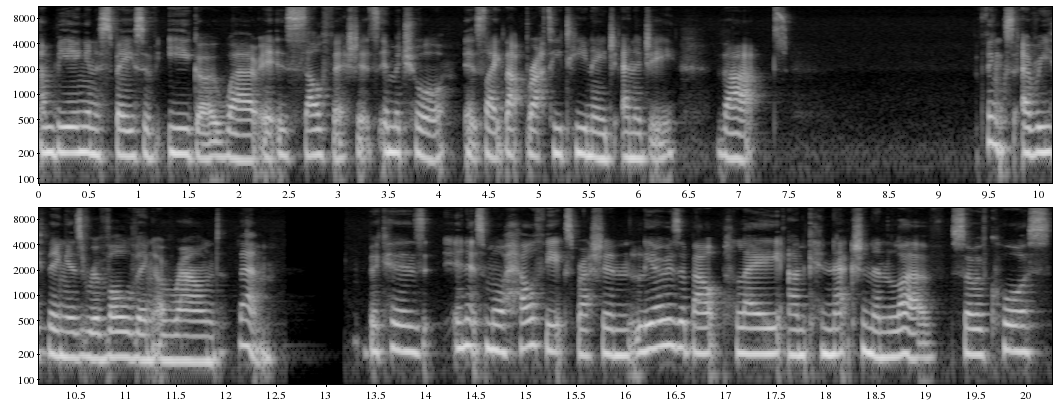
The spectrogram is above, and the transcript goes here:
and being in a space of ego where it is selfish, it's immature, it's like that bratty teenage energy that thinks everything is revolving around them because in its more healthy expression, Leo is about play and connection and love. So, of course,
